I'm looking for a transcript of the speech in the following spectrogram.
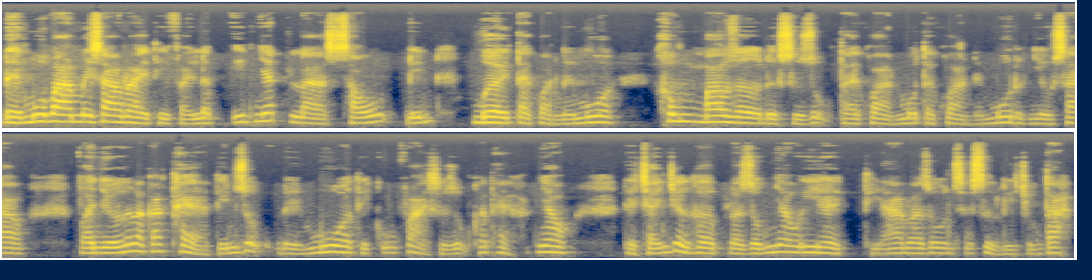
để mua 30 sao này thì phải lập ít nhất là 6 đến 10 tài khoản người mua. Không bao giờ được sử dụng tài khoản, một tài khoản để mua được nhiều sao. Và nhớ là các thẻ tín dụng để mua thì cũng phải sử dụng các thẻ khác nhau. Để tránh trường hợp là giống nhau y hệt thì Amazon sẽ xử lý chúng ta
